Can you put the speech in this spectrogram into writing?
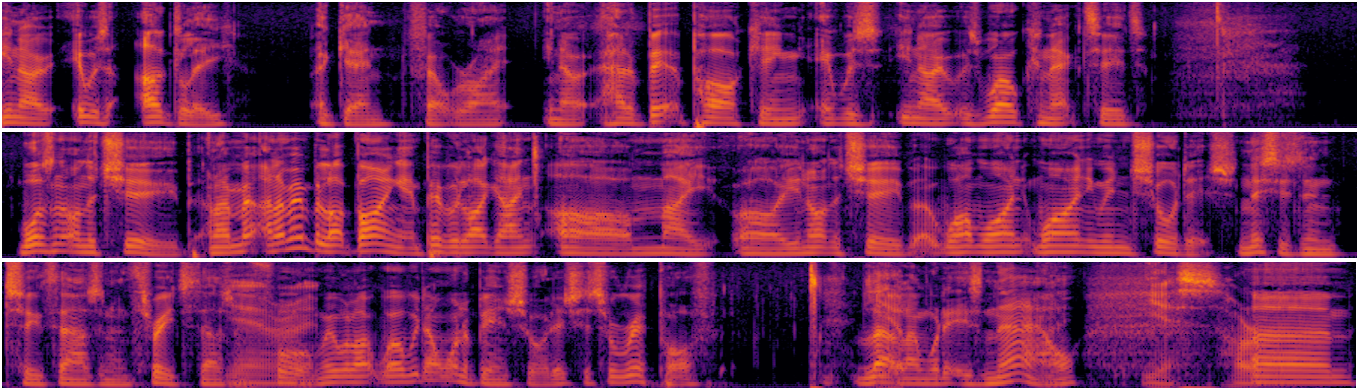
you know, it was ugly. Again, felt right. You know, had a bit of parking. It was, you know, it was well connected. Wasn't on the tube, and I, and I remember like buying it, and people were like going, "Oh, mate, oh, you're not on the tube. Why, why, why aren't you in Shoreditch?" And this is in 2003, 2004. Yeah, right. And we were like, "Well, we don't want to be in Shoreditch. It's a rip off let yep. alone what it is now. Yes, horrible. Um,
